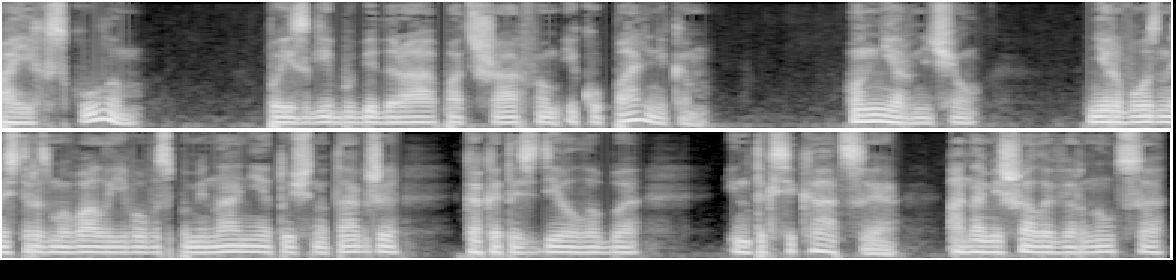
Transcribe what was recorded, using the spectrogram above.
По их скулам? По изгибу бедра под шарфом и купальником? Он нервничал. Нервозность размывала его воспоминания точно так же, как это сделала бы интоксикация. Она мешала вернуться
